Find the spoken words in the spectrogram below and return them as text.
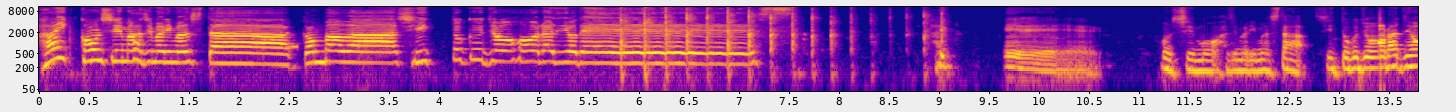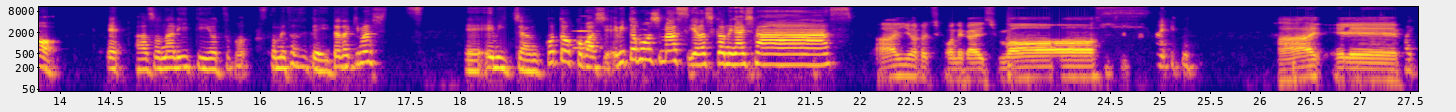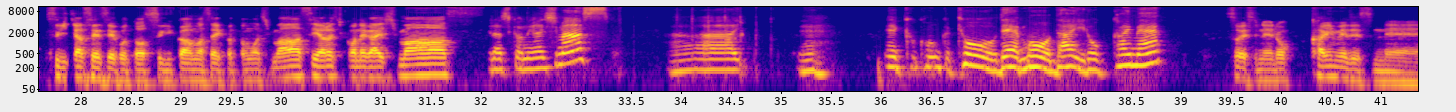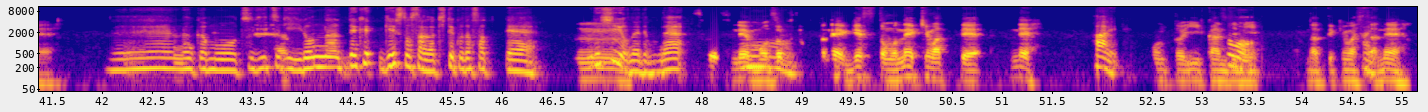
はい、今週も始まりました。こんばんは、知っとく情報ラジオです。はい、えー、今週も始まりました、知っとく情報ラジオ。え、パーソナリティをつぼ務めさせていただきます。えー、えみちゃんこと小橋えみと申します。よろしくお願いします。はい、よろしくお願いします。はい。はい、えーはい杉ちゃん先生こと杉川雅彦と申します。よろしくお願いします。よろしくお願いします。はーい。ねえ今回、今日でもう第6回目？そうですね、6回目ですね。ねえ、なんかもう次々いろんなでゲゲストさんが来てくださって、うん嬉しいよ。ね、でもね。そうですね、うんもう続々とね、ゲストもね、決まって、ね、はい。ほんといい感じになってきましたね。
